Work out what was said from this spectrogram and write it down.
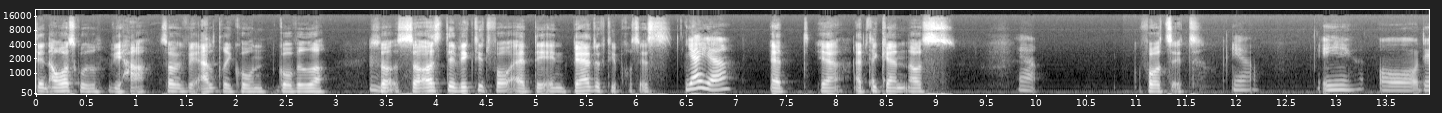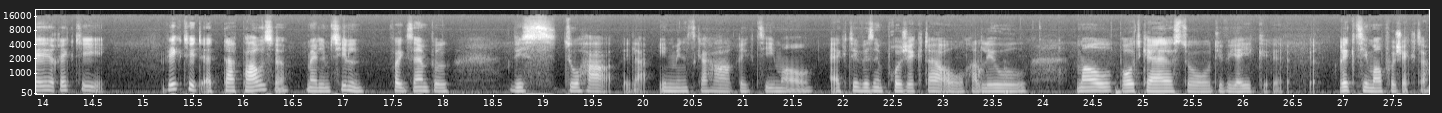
den overskud, vi har, så vil vi aldrig kunne gå videre. Mm. Så, så også det er vigtigt for, at det er en bæredygtig proces, Ja, ja. at, ja, at vi kan også Ja. fortsætte. Ja, enig. Og det er rigtig vigtigt, at der er pause mellem tiden. For eksempel, hvis du har, eller en menneske har rigtig meget aktivism-projekter, og har lavet meget podcast, og det vil jeg ikke, øh, rigtig meget projekter.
